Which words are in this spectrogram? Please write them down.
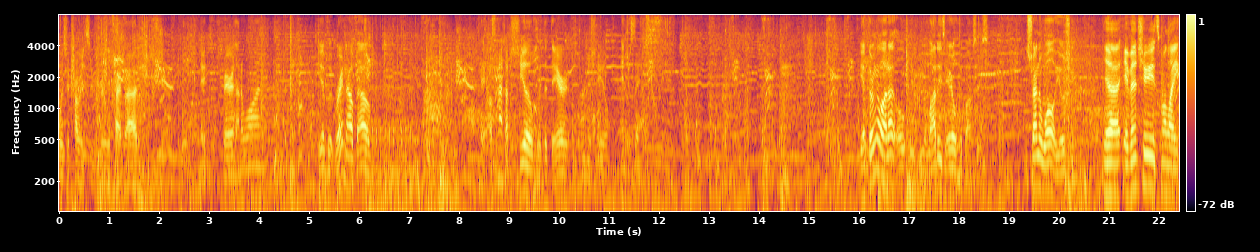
Voice recovery is really try bad. Okay, fair, another one. Yeah, but right now BOW, Okay, I'll smash up shield with the dare on the shield. Interesting. yeah, throwing a lot of a lot of these aerial hitboxes. He's trying to wall Yoshi. Yeah, eventually it's more like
